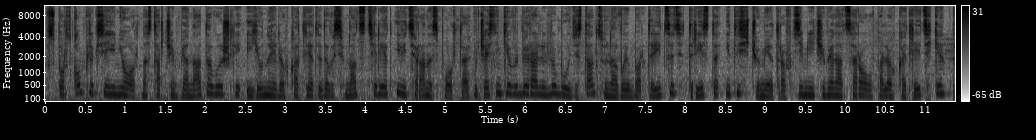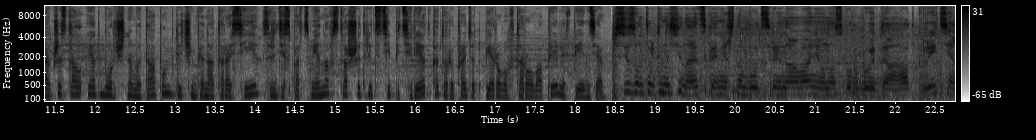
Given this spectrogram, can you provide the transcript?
В спорткомплексе «Юниор» на старт чемпионата вышли и юные легкоатлеты до 18 лет, и ветераны спорта. Участники выбирали любую дистанцию на выбор – 30, 300 и 1000 метров. Зимний чемпионат Сарова по легкой атлетике также стал и отборочным этапом для чемпионата России среди спортсменов старше 35 лет, который пройдет 1-2 апреля в Пензе. Сезон только начинается, конечно, будут соревнования. У нас скоро будет открытие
